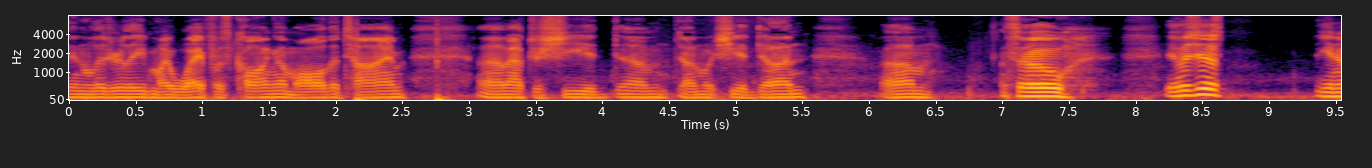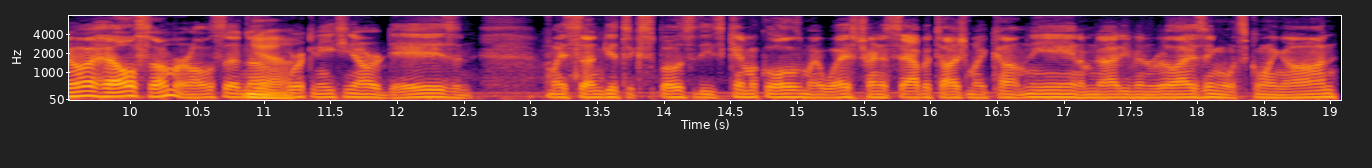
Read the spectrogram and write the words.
and literally, my wife was calling them all the time um, after she had um, done what she had done. Um, so it was just, you know, a hell summer. All of a sudden, Yeah. I'm working 18 hour days and my son gets exposed to these chemicals. My wife's trying to sabotage my company, and I'm not even realizing what's going on.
